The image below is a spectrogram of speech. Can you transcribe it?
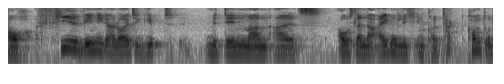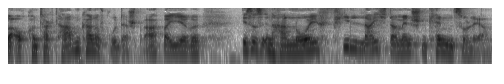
auch viel weniger Leute gibt, mit denen man als Ausländer eigentlich in Kontakt kommt oder auch Kontakt haben kann aufgrund der Sprachbarriere, ist es in Hanoi viel leichter, Menschen kennenzulernen.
